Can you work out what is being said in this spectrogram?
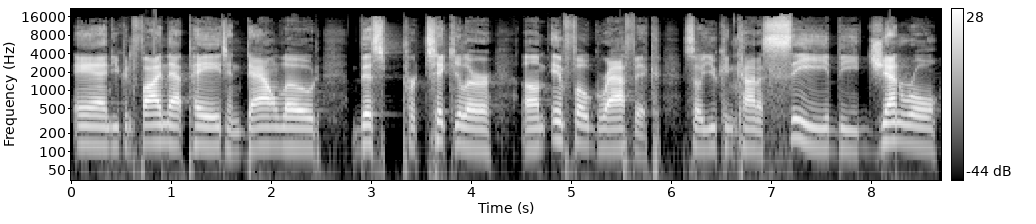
and you can find that page and download this particular um, infographic so you can kind of see the general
